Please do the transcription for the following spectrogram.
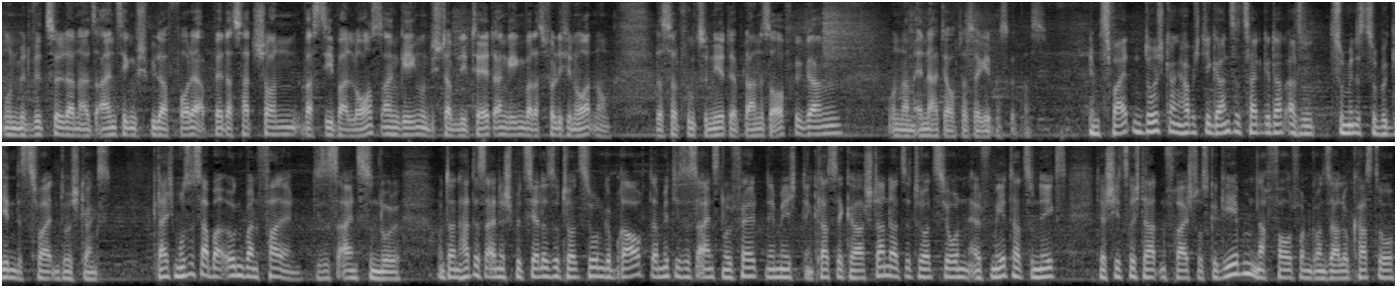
Und mit Witzel dann als einzigen Spieler vor der Abwehr, das hat schon, was die Balance anging und die Stabilität anging, war das völlig in Ordnung. Das hat funktioniert, der Plan ist aufgegangen und am Ende hat ja auch das Ergebnis gepasst. Im zweiten Durchgang habe ich die ganze Zeit gedacht, also zumindest zu Beginn des zweiten Durchgangs, Gleich muss es aber irgendwann fallen, dieses 1 zu 0. Und dann hat es eine spezielle Situation gebraucht, damit dieses 1-0 fällt, nämlich den Klassiker Standardsituationen, Elfmeter zunächst. Der Schiedsrichter hat einen Freistoß gegeben, nach Foul von Gonzalo Castro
